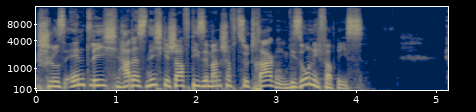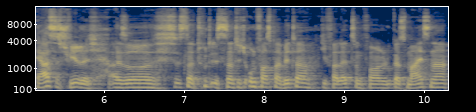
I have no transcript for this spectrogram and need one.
schlussendlich hat er es nicht geschafft, diese Mannschaft zu tragen. Wieso nicht, Fabrice? Ja, es ist schwierig. Also es ist, es ist natürlich unfassbar bitter, die Verletzung von Lukas Meissner.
